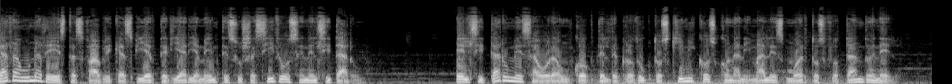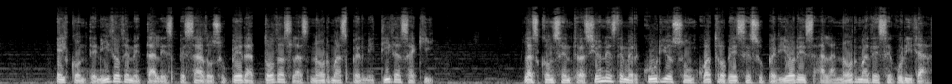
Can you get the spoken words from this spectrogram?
Cada una de estas fábricas vierte diariamente sus residuos en el Citarum. El Citarum es ahora un cóctel de productos químicos con animales muertos flotando en él. El contenido de metales pesados supera todas las normas permitidas aquí. Las concentraciones de mercurio son cuatro veces superiores a la norma de seguridad.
